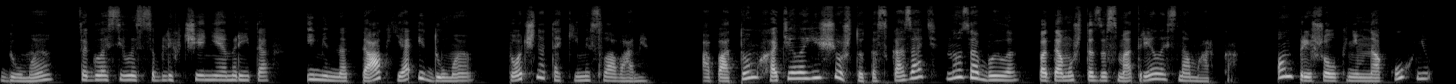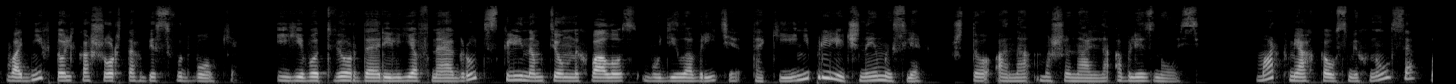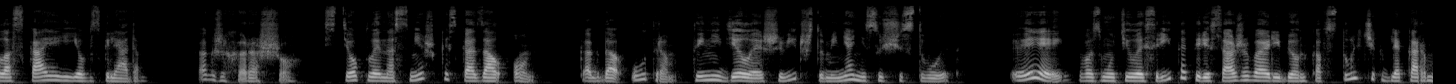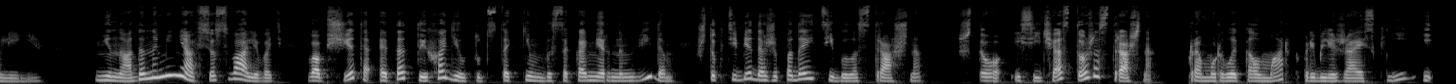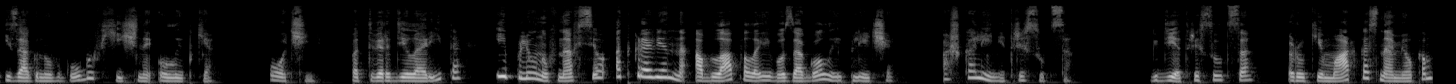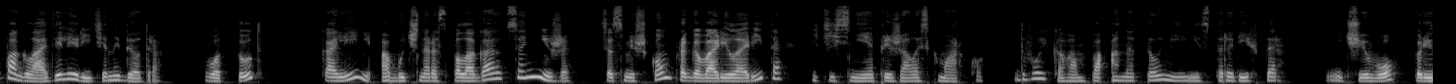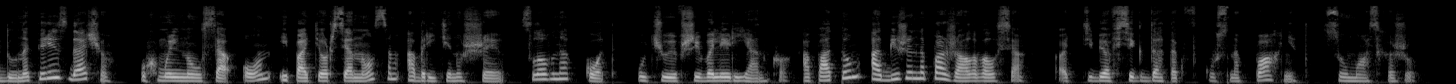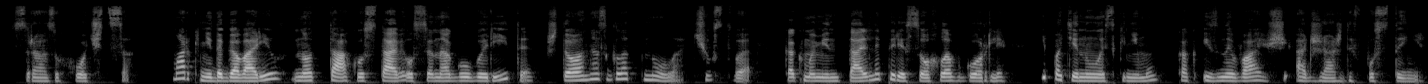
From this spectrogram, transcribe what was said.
«Думаю», — согласилась с облегчением Рита. «Именно так я и думаю. Точно такими словами». А потом хотела еще что-то сказать, но забыла, потому что засмотрелась на Марка. Он пришел к ним на кухню в одних только шортах без футболки. И его твердая рельефная грудь с клином темных волос будила в Рите такие неприличные мысли, что она машинально облизнулась. Марк мягко усмехнулся, лаская ее взглядом. «Как же хорошо!» — с теплой насмешкой сказал он. «Когда утром ты не делаешь вид, что меня не существует. «Эй!» – возмутилась Рита, пересаживая ребенка в стульчик для кормления. «Не надо на меня все сваливать. Вообще-то это ты ходил тут с таким высокомерным видом, что к тебе даже подойти было страшно». «Что, и сейчас тоже страшно?» – промурлыкал Марк, приближаясь к ней и изогнув губы в хищной улыбке. «Очень», – подтвердила Рита и, плюнув на все, откровенно облапала его за голые плечи. Аж колени трясутся. Где трясутся? Руки Марка с намеком погладили Ритины бедра. Вот тут? Колени обычно располагаются ниже, со смешком проговорила Рита и теснее прижалась к Марку. Двойка вам по анатомии, мистер Рихтер. Ничего, приду на пересдачу, Ухмыльнулся он и потерся носом об Ритину шею, словно кот, учуявший валерьянку, а потом обиженно пожаловался. «От тебя всегда так вкусно пахнет, с ума схожу, сразу хочется». Марк не договорил, но так уставился на губы Риты, что она сглотнула, чувствуя, как моментально пересохла в горле и потянулась к нему, как изнывающий от жажды в пустыне.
